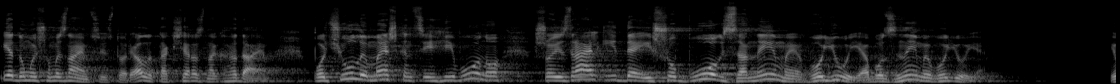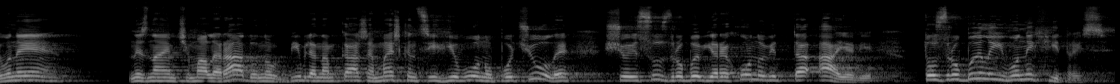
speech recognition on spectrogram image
Я думаю, що ми знаємо цю історію, але так ще раз нагадаємо. Почули мешканці Гівону, що Ізраїль іде, і що Бог за ними воює або з ними воює. І вони не знаємо, чи мали раду, але Біблія нам каже, мешканці Гівону почули, що Ісус зробив Єрихонові та Аєві, то зробили й вони хитрість.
